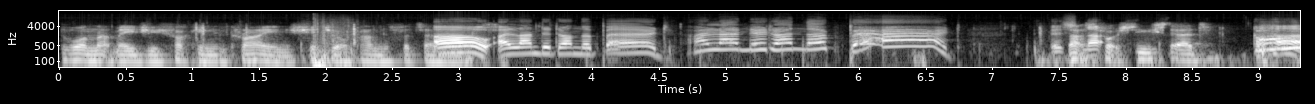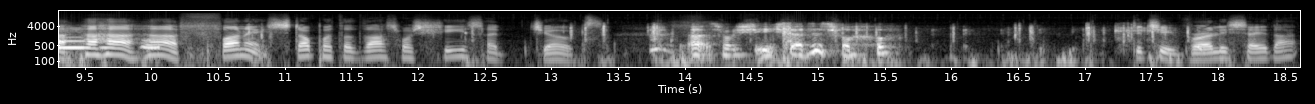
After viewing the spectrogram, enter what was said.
The one that made you fucking cry and shit your pants for ten Oh, minutes. Oh, I landed on the bed. I landed on the bed. It's That's not. what she said. Ha ha oh. ha ha! Funny. Stop with the "that's what she said" jokes. That's what she said as well. Did she really say that?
